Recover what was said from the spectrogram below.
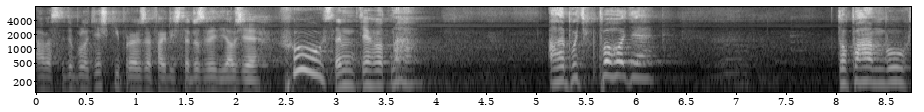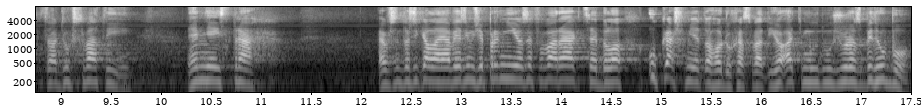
A vlastně to bylo těžké pro Josefa, když se dozvěděl, že fů, jsem těhotná. Ale buď v pohodě, to Pán Bůh, to Duch Svatý. Neměj strach. Já už jsem to říkal, ale já věřím, že první Josefová reakce bylo ukaž mě toho Ducha Svatého, ať mu můžu rozbit hubu.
